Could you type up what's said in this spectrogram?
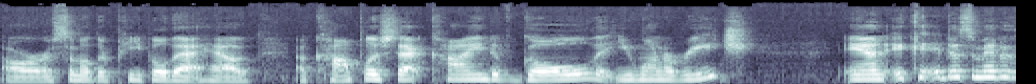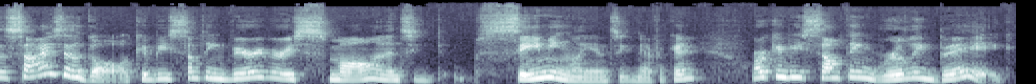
or some other people that have accomplished that kind of goal that you want to reach. And it, it doesn't matter the size of the goal. It could be something very, very small and ins- seemingly insignificant, or it can be something really big.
